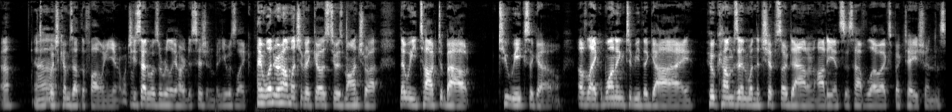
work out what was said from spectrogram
Oh. Ah. which comes out the following year, which he said was a really hard decision. But he was like, I wonder how much of it goes to his mantra that we talked about two weeks ago of like wanting to be the guy who comes in when the chips are down and audiences have low expectations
